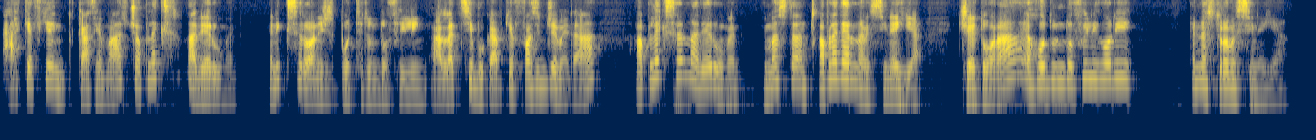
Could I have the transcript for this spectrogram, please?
άρχισε κάθε μάτς και απλά ήξερα να δέρουμε. Δεν ξέρω αν έχεις ποτέ τούτον το feeling. Αλλά έτσι που κάποια φάση και μετά, απλά ήξερα να δέρουμε. Ήμασταν, απλά δέρναμε συνέχεια. Και τώρα έχω τούτον το feeling ότι εννά τες τρώμε συνέχεια.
